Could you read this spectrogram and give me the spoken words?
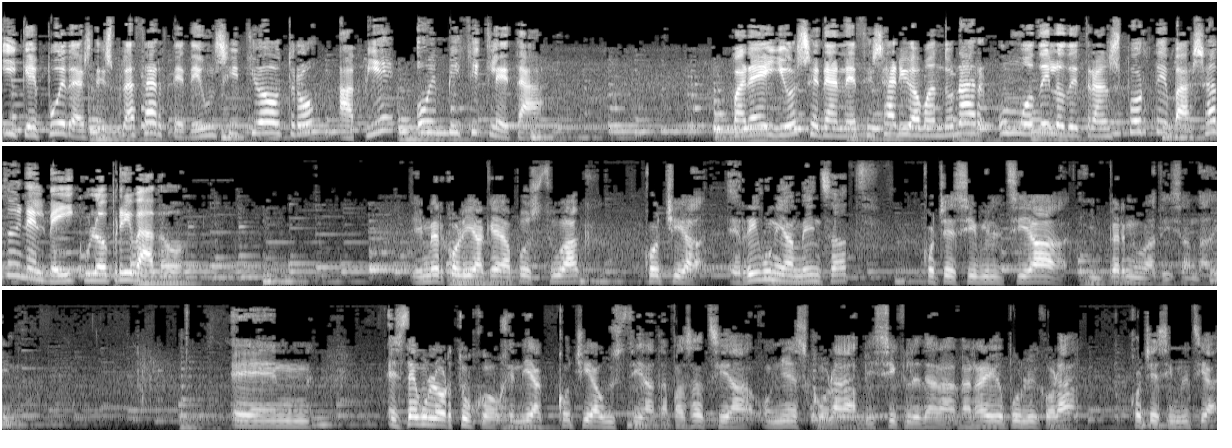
y que puedas desplazarte de un sitio a otro a pie o en bicicleta. Para ello será necesario abandonar un modelo de transporte basado en el vehículo privado. Inberko liake apostuak kotxia errigunean behintzat, kotxe zibiltzia inpernu bat izan dadin. En, ez dugu lortuko jendiak kotxia guztia eta pasatzia oinezkora, bizikletara, garraio publikora, kotxe zibiltzia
